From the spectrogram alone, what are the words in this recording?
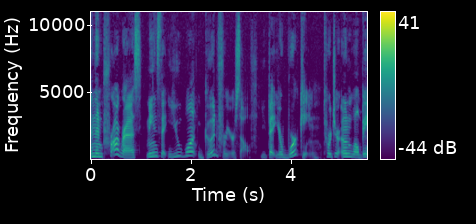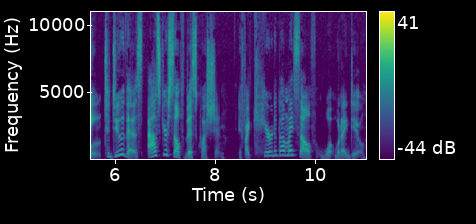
And then progress means that you want good for yourself, that you're working towards your own well being. To do this, ask yourself this question If I cared about myself, what would I do?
